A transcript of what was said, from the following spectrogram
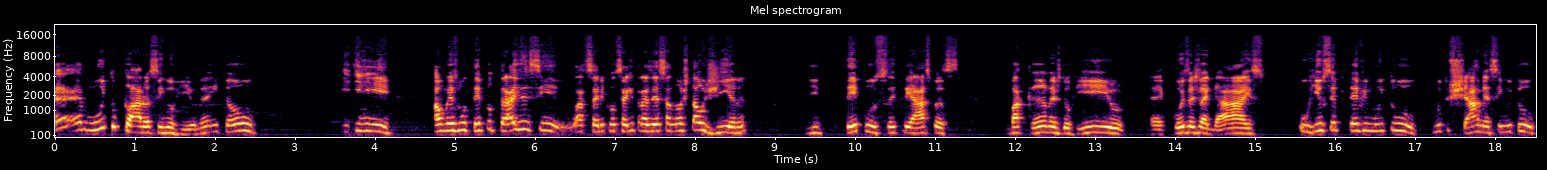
é, é muito claro assim no Rio, né? Então, e, e, ao mesmo tempo traz esse. A série consegue trazer essa nostalgia, né? De tempos, entre aspas, bacanas do Rio, é, coisas legais. O Rio sempre teve muito, muito charme, assim, muito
